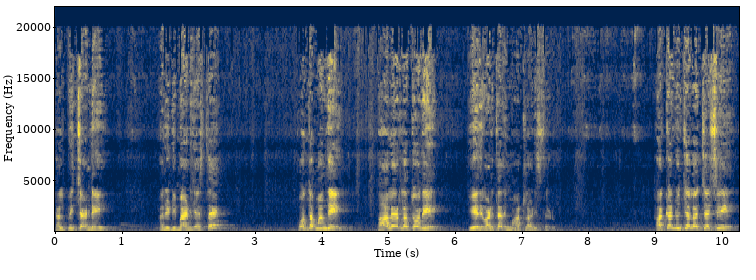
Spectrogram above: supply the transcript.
కల్పించండి అని డిమాండ్ చేస్తే కొంతమంది పాలేర్లతోని ఏది పడితే అది మాట్లాడిస్తాడు. అక్కడి నుంచి వెళ్ళి వచ్చేసి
